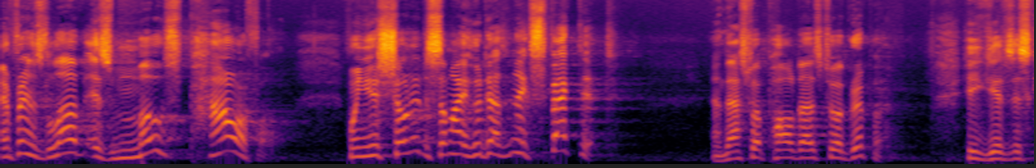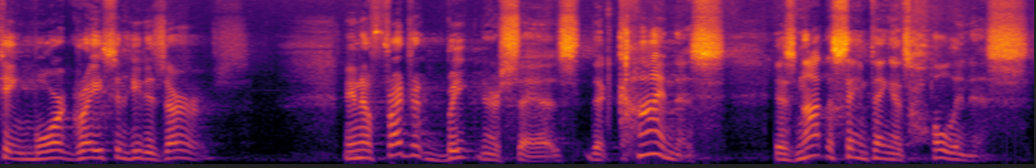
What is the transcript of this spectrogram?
And friends, love is most powerful when you're showing it to somebody who doesn't expect it. And that's what Paul does to Agrippa. He gives this king more grace than he deserves. You know, Frederick Buechner says that kindness is not the same thing as holiness,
